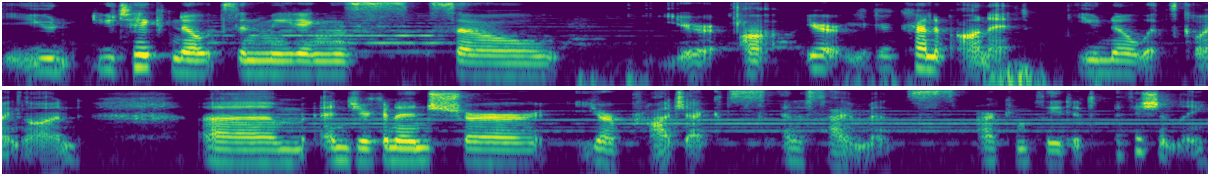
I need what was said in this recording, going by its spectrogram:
you you take notes in meetings, so you're you're you're kind of on it. You know what's going on, um, and you're going to ensure your projects and assignments are completed efficiently.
